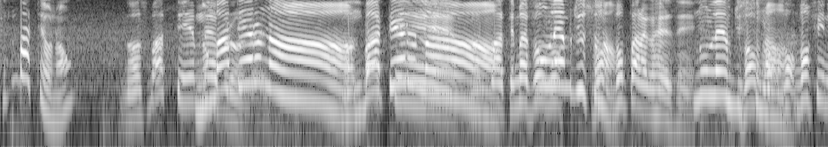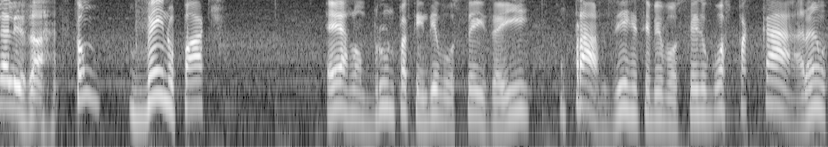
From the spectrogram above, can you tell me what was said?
Você não bateu, não? Nós batemos, Não né, bateram, Bruno? não. Nós Não bateram, batemos, não. nós batemos, mas vamos, não lembro disso, vamos, não. Vamos parar com a resenha. Não lembro disso, vamos, não. Vamos, vamos finalizar. Então, vem no pátio. Erlon, Bruno, para atender vocês aí. Um prazer receber vocês. Eu gosto pra caramba.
